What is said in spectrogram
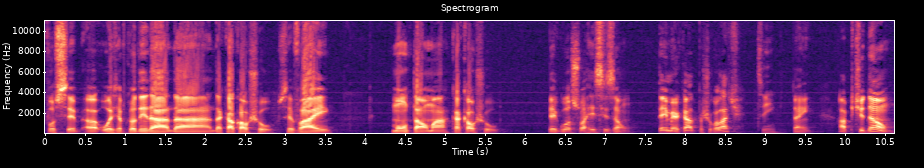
você, uh, o exemplo que eu dei da, da, da Cacau Show. Você vai montar uma Cacau Show. Pegou a sua rescisão. Tem mercado para chocolate? Sim. Tem. Aptidão?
